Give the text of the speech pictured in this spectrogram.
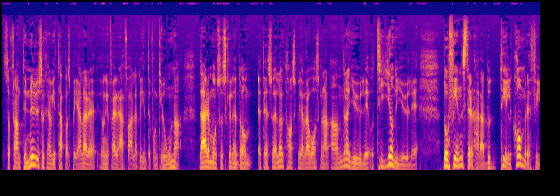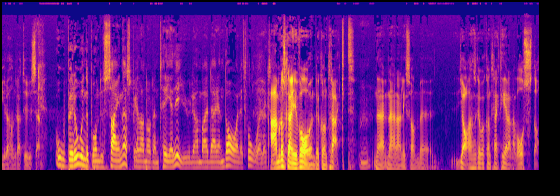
Så fram till nu så kan vi tappa spelare, ungefär i det här fallet, och inte få en krona. Däremot så skulle de, ett SHL-lag ta en spelare av oss mellan 2 juli och 10 juli, då finns det den här, då tillkommer det 400 000. Oberoende på om du signar spelaren den 3 juli, han bara är där en dag eller två? Liksom. Ja, men då ska han ju vara under kontrakt. Mm. När, när han liksom eh, ja, han ska vara kontrakterad av oss då.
